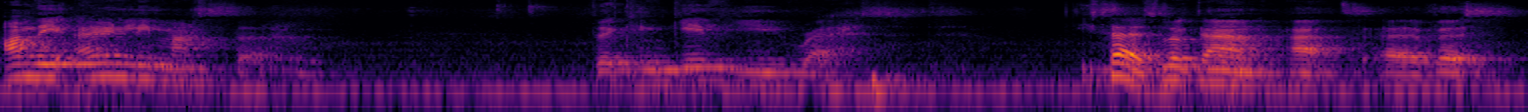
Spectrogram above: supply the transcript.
I'm the only master that can give you rest. He says, Look down at uh, verse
